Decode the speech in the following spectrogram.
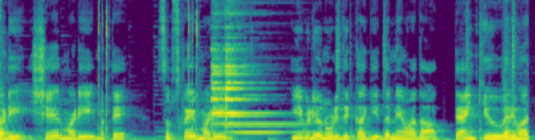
ಮಾಡಿ ಶೇರ್ ಮಾಡಿ, ಮತ್ತು ಸಬ್ಸ್ಕ್ರೈಬ್ ಮಾಡಿ. ಈ ವಿಡಿಯೋ ನೋಡಿದ್ದಕ್ಕಾಗಿ ಧನ್ಯವಾದ. ಥ್ಯಾಂಕ್ ಯು ವೆರಿ ಮಚ್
